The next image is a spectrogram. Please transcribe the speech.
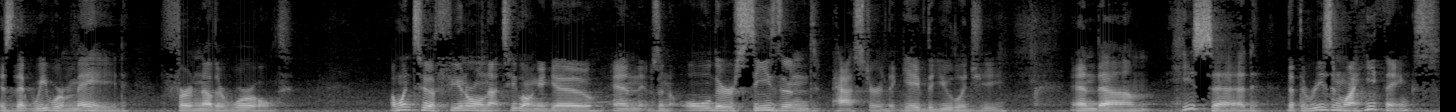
is that we were made for another world. I went to a funeral not too long ago, and it was an older, seasoned pastor that gave the eulogy. And um, he said that the reason why he thinks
